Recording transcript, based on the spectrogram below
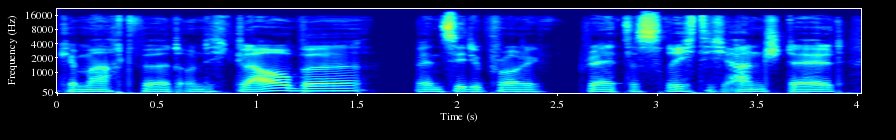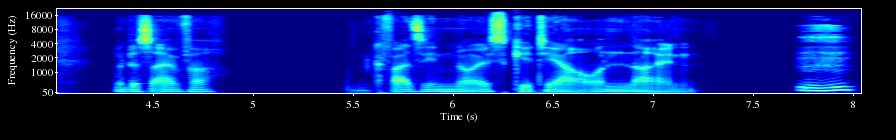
gemacht wird und ich glaube, wenn CD Projekt Red das richtig anstellt, wird es einfach quasi ein neues GTA Online. Mhm.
